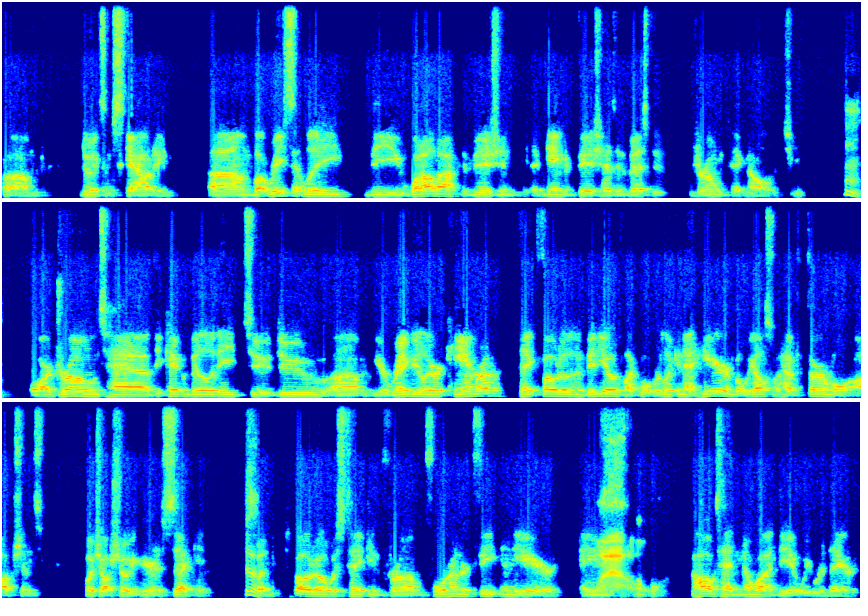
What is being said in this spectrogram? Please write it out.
um, doing some scouting um, but recently the wildlife division at game and fish has invested in drone technology Hmm. Our drones have the capability to do um, your regular camera, take photos and videos like what we're looking at here, but we also have thermal options, which I'll show you here in a second. Yeah. But this photo was taken from 400 feet in the air, and wow. the hogs had no idea we were there.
